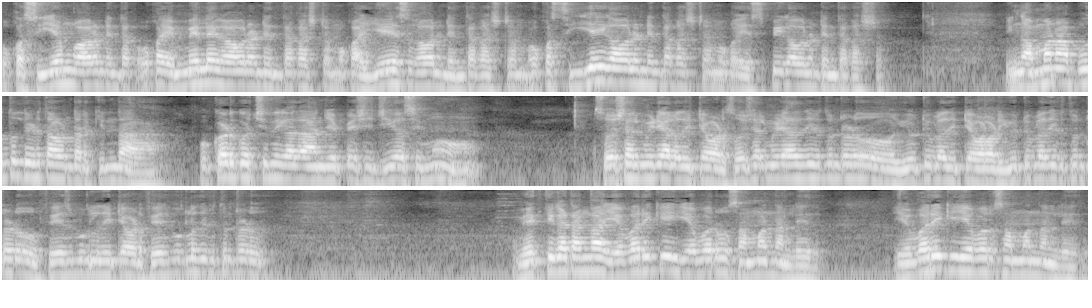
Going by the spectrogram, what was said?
ఒక సీఎం కావాలంటే ఎంత ఒక ఎమ్మెల్యే కావాలంటే ఎంత కష్టం? ఒక ఐఏఎస్ కావాలంటే ఎంత కష్టం? ఒక సీఐ కావాలంటే ఎంత కష్టం? ఒక ఎస్పీ కావాలంటే ఎంత కష్టం? ఇంక అమ్మ నా బూతులు తిడుతూ ఉంటారు కింద. పుక్కడికి వచ్చింది కదా అని చెప్పేసి జియో సిమ్ సోషల్ మీడియాలో తిట్టేవాడు సోషల్ మీడియాలో తిడుతుంటాడు యూట్యూబ్లో తిట్టేవాడు యూట్యూబ్లో తిడుతుంటాడు ఫేస్బుక్లో తిట్టేవాడు ఫేస్బుక్లో తిడుతుంటాడు. వ్యక్తిగతంగా ఎవరికి ఎవరు సంబంధం లేదు. ఎవరికి ఎవరు సంబంధం లేదు.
